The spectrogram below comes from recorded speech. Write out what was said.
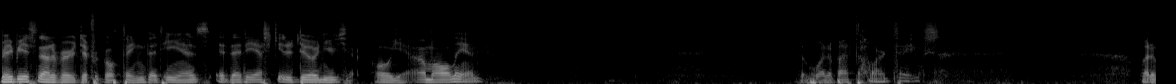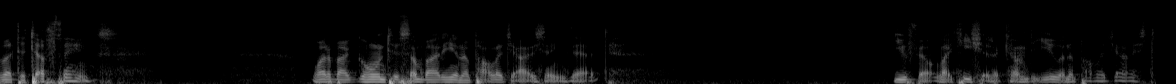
Maybe it's not a very difficult thing that he has that he asks you to do, and you say, "Oh yeah, I'm all in." But what about the hard things? What about the tough things? What about going to somebody and apologizing that you felt like he should have come to you and apologized?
